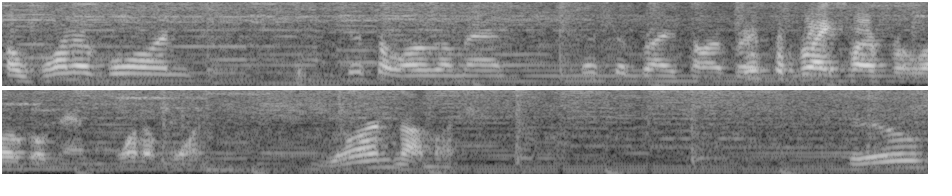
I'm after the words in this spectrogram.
a one of one. Just a logo, man. Just a Bryce Harper. Just the Bryce Harper logo, man. One of one. one, Not much. two.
